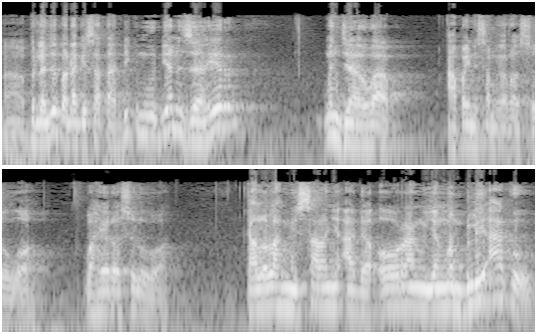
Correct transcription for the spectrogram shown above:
Nah, berlanjut pada kisah tadi, kemudian Zahir menjawab apa yang disampaikan Rasulullah wahai Rasulullah kalaulah misalnya ada orang yang membeli aku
